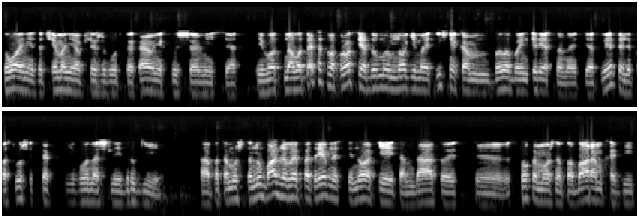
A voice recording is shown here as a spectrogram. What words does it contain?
кто они, зачем они вообще живут, какая у них высшая миссия. И вот на вот этот вопрос, я думаю, многим айтишникам было бы интересно найти ответ или послушать, как его нашли другие. А, потому что, ну, базовые потребности, ну, окей, там, да, то есть э, сколько можно по барам ходить,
